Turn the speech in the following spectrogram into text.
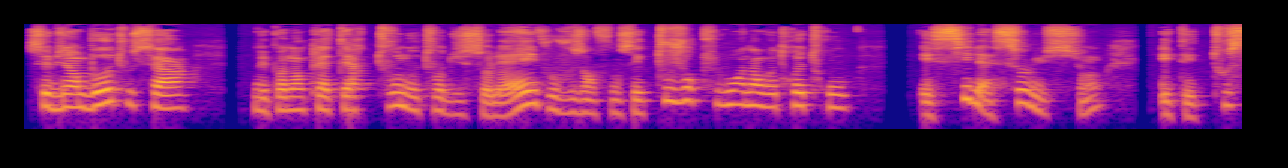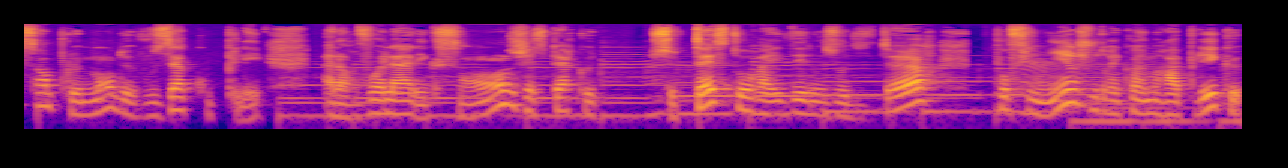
C'est bien beau tout ça, mais pendant que la Terre tourne autour du Soleil, vous vous enfoncez toujours plus loin dans votre trou. Et si la solution était tout simplement de vous accoupler Alors voilà Alexandre, j'espère que ce test aura aidé nos auditeurs. Pour finir, je voudrais quand même rappeler que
